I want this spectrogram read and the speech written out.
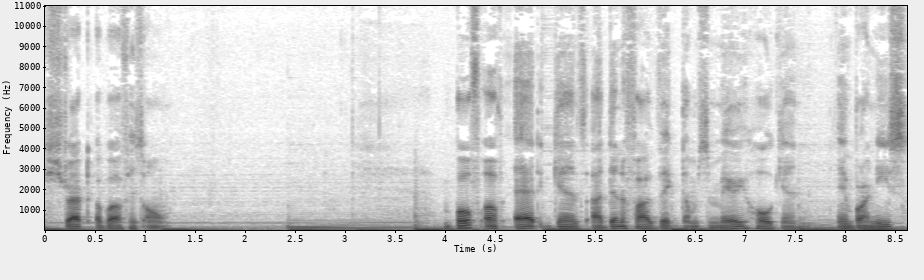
strapped above his own. Both of Ed Gein's identified victims, Mary Hogan and Bernice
